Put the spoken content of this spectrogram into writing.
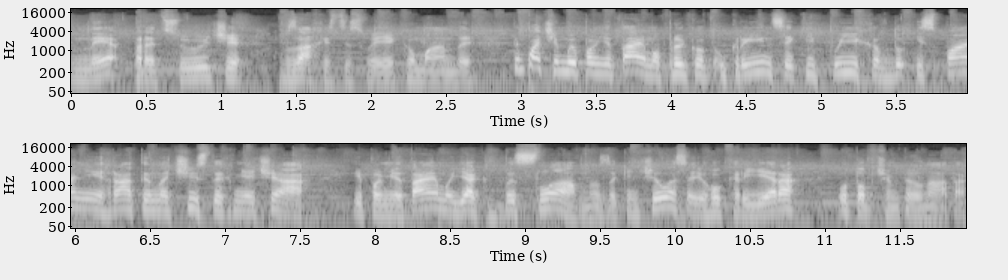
не працюючи в захисті своєї команди. Тим паче, ми пам'ятаємо приклад українця, який поїхав до Іспанії грати на чистих м'ячах, і пам'ятаємо, як безславно закінчилася його кар'єра у топ-чемпіонатах.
